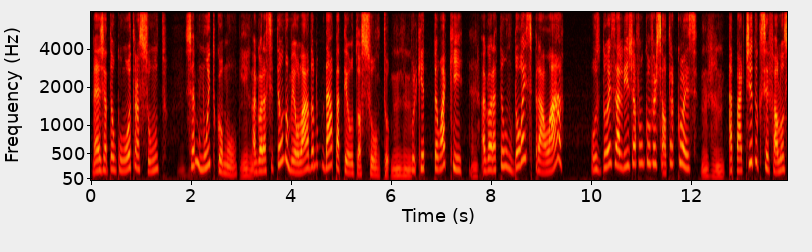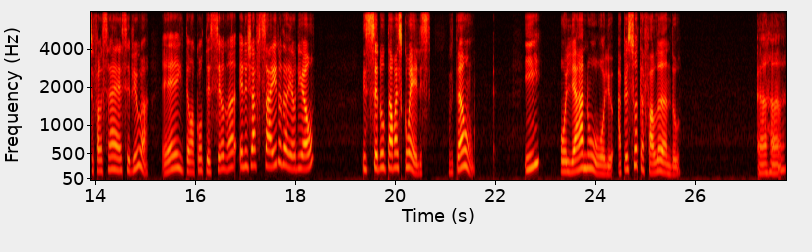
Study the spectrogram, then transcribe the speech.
né? Já estão com outro assunto. Isso é muito comum. Agora, se estão do meu lado, não dá para ter outro assunto, Uhum. porque estão aqui. Hum. Agora, estão dois para lá, os dois ali já vão conversar outra coisa. Uhum. A partir do que você falou, você fala assim, ah, é, você viu? ah? É, então aconteceu. né? Eles já saíram da reunião e você não está mais com eles. Então, e olhar no olho. A pessoa está falando, aham,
